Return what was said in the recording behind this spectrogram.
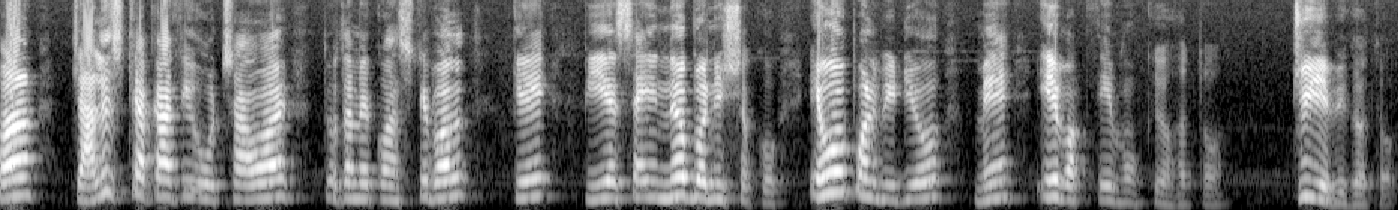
પણ ચાલીસ ટકાથી ઓછા હોય તો તમે કોન્સ્ટેબલ કે પીએસઆઈ ન બની શકો. એવો પણ વીડિયો મેં એ વખતે મૂક્યો હતો. જોઈએ વિગતો.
